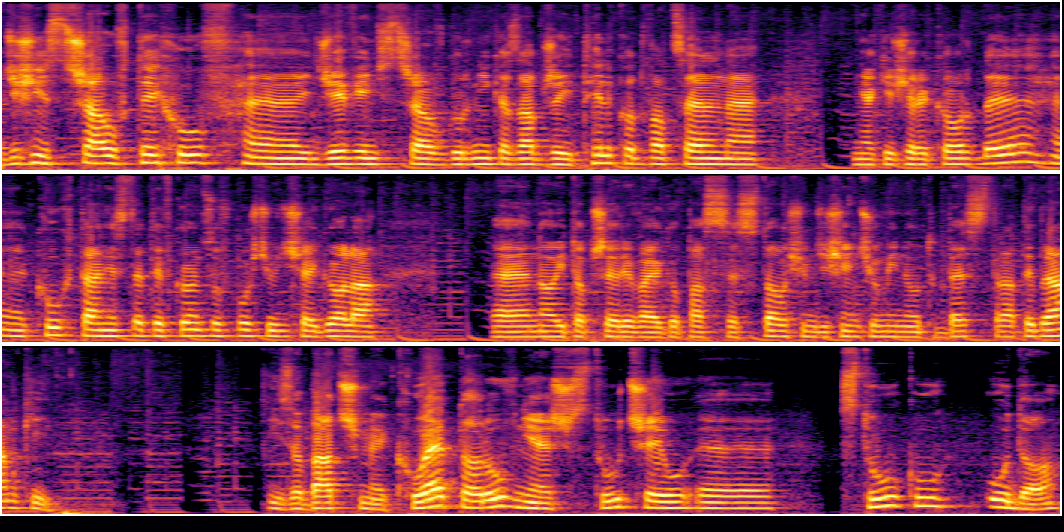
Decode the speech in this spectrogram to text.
10 strzałów Tychów, 9 strzałów Górnika Zabrze i tylko dwa celne jakieś rekordy. Kuchta niestety w końcu wpuścił dzisiaj gola, no i to przerywa jego pasę 180 minut bez straty bramki. I zobaczmy, Cueto również stłuczył, e, stłukł Udo,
